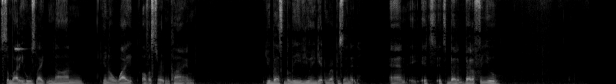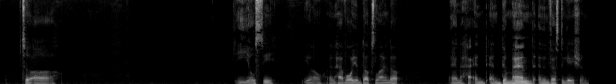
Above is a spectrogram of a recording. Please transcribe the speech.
somebody who's like non, you know, white of a certain kind, you best believe you ain't getting represented. And it's it's better better for you to uh EEOC you know, and have all your ducks lined up, and and and demand an investigation.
